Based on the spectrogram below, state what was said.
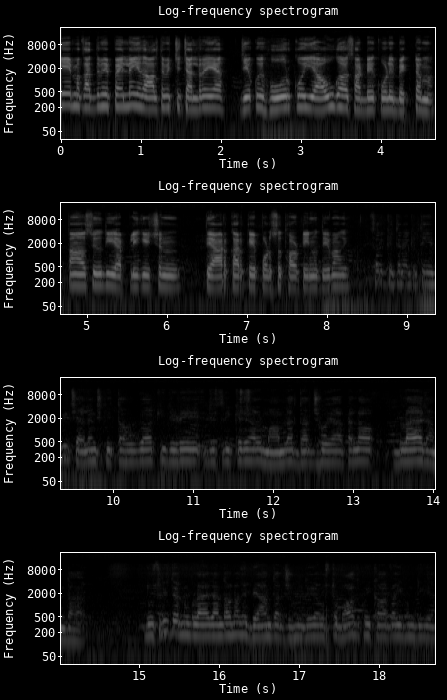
ਇਹ ਮੁਕੱਦਮੇ ਪਹਿਲਾਂ ਹੀ ਅਦਾਲਤ ਵਿੱਚ ਚੱਲ ਰਹੇ ਆ। ਜੇ ਕੋਈ ਹੋਰ ਕੋਈ ਆਊਗਾ ਸਾਡੇ ਕੋਲੇ ਵਿਕਟਮ ਤਾਂ ਅਸੀਂ ਉਹਦੀ ਐਪਲੀਕੇਸ਼ਨ ਤਿਆਰ ਕਰਕੇ ਪੁਲਿਸ ਅਥਾਰਟੀ ਨੂੰ ਦੇਵਾਂਗੇ। ਸਰ ਕਿਤੇ ਨਾ ਕਿਤੇ ਇਹ ਵੀ ਚੈਲੰਜ ਕੀਤਾ ਹੋਊਗਾ ਕਿ ਜਿਹੜੇ ਜਿਸ ਤਰੀਕੇ ਦੇ ਨਾਲ ਮਾਮਲਾ ਦਰਜ ਹੋਇਆ ਪਹਿਲਾਂ ਬੁਲਾਇਆ ਜਾਂਦਾ ਹੈ। ਦੂਸਰੀ ਧਿਰ ਨੂੰ ਬੁਲਾਇਆ ਜਾਂਦਾ ਉਹਨਾਂ ਦੇ ਬਿਆਨ ਦਰਜ ਹੁੰਦੇ ਆ ਉਸ ਤੋਂ ਬਾਅਦ ਕੋਈ ਕਾਰਵਾਈ ਹੁੰਦੀ ਹੈ।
